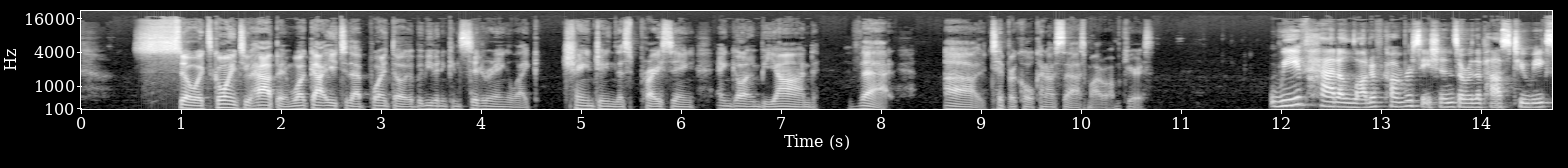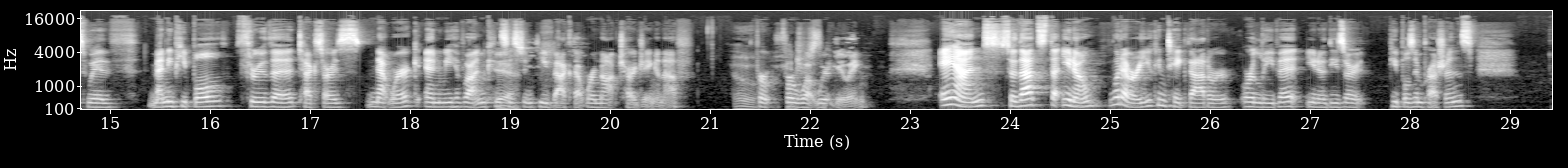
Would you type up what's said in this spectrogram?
So it's going to happen. What got you to that point though but even considering like changing this pricing and going beyond that uh typical kind of SaaS model? I'm curious we've had a lot of conversations over the past two weeks with many people through the Techstars network, and we have gotten consistent yeah. feedback that we're not charging enough oh, for for what we're doing. And so that's that. You know, whatever you can take that or or leave it. You know, these are people's impressions.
